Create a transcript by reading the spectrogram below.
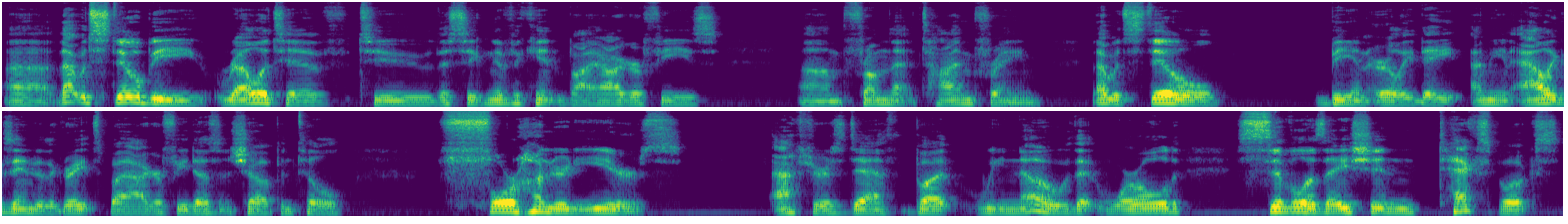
Uh, that would still be relative to the significant biographies um, from that time frame. That would still be an early date. I mean, Alexander the Great's biography doesn't show up until 400 years after his death, but we know that world civilization textbooks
